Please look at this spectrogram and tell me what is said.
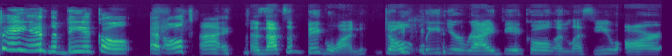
stay in the vehicle at all times and that's a big one. Don't leave your ride vehicle unless you are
